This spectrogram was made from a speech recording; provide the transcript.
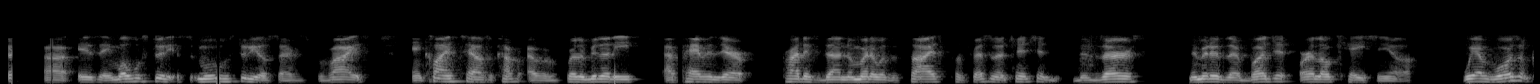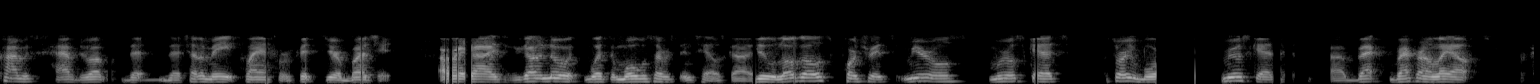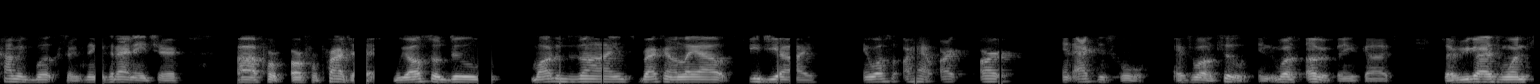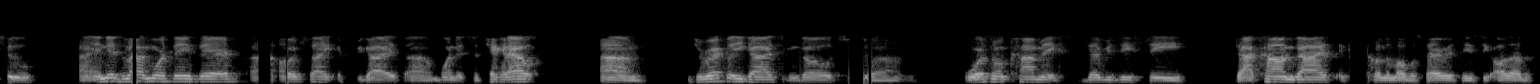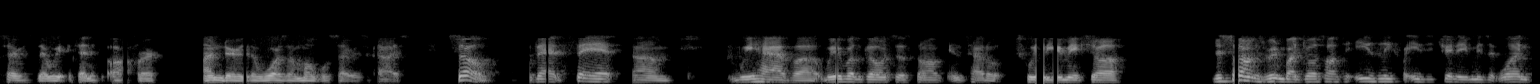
uh, is a mobile studio mobile studio service provides and clientele of affordability of having their projects done, no matter what the size, professional attention deserves, no matter their budget or location, y'all. We have Warzone Comics have developed the, the tailor-made plan for fits your budget. All right, guys, you got to know what the mobile service entails, guys. Do logos, portraits, murals, mural sketch, storyboard, mural sketch, uh, back, background layouts, comic books or things of that nature uh, for or for projects. We also do model designs, background layouts, CGI, and we also have art, art and acting school as well too, and well other things, guys. So if you guys want to, uh, and there's a lot more things there uh, on the website. If you guys um, wanted to check it out, um, directly, you guys can go to um, com guys and click on the mobile service and you see all the other services that we technically offer under the Warzone mobile service guys. So with that said, um, we have uh, we're about to go into a song entitled Tweety Remix y'all. This song is written by Joe Salsa Easley for Easy Trinity Music One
